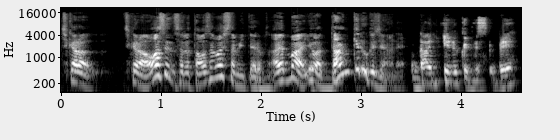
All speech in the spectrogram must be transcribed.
力、力を合わせてそれ倒せましたみたいな。あれ、まあ、要はダンケルクじゃん、あれ。ダンケルクですよね。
